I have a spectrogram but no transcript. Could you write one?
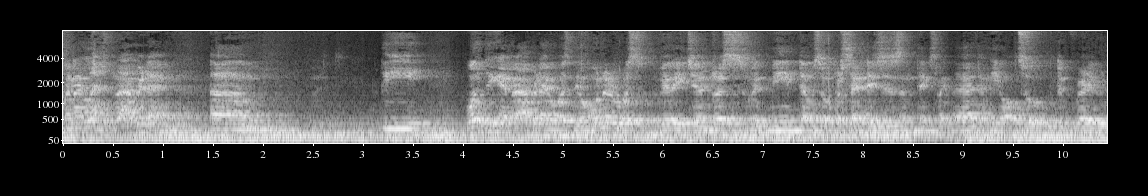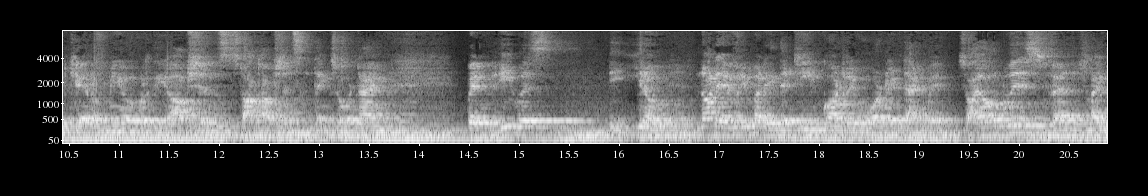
When I left Rapidigm, um, the one thing at Rapidigm was the owner was very generous with me in terms of percentages and things like that, and he also took very good care of me over the options, stock options, and things over time. But he was, you know, not everybody in the team got rewarded that way. So I always felt like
